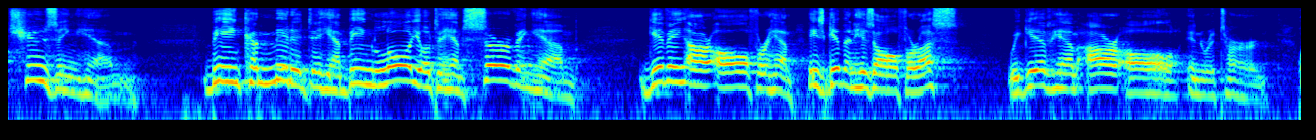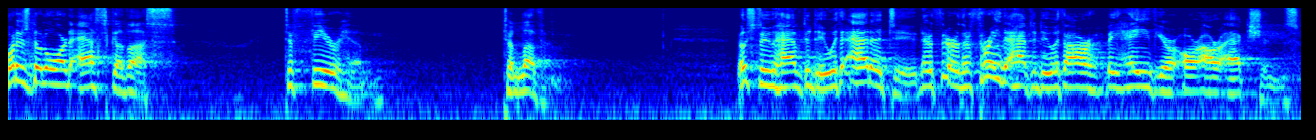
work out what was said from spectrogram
choosing Him being committed to Him, being loyal to Him, serving Him, giving our all for Him. He's given His all for us. We give Him our all in return. What does the Lord ask of us? To fear Him, to love Him. Those two have to do with attitude. There are three that have to do with our behavior or our actions.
